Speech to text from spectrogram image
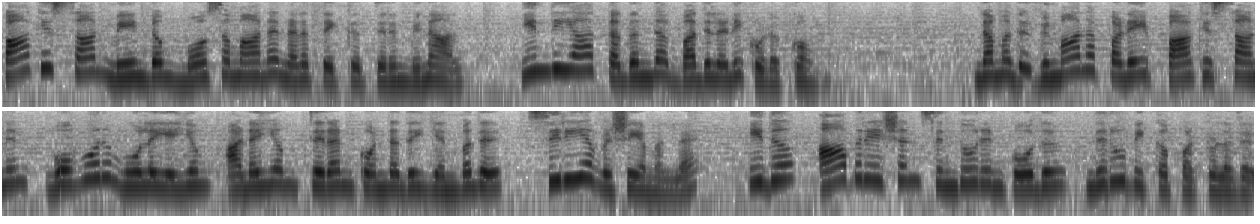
பாகிஸ்தான் மீண்டும் மோசமான நடத்தைக்கு திரும்பினால் இந்தியா தகுந்த பதிலடி கொடுக்கும். நமது விமானப்படை பாகிஸ்தானின் ஒவ்வொரு மூலையையும் அடையும் திறன் கொண்டது என்பது சிறிய விஷயமல்ல இது ஆபரேஷன் சிந்தூரின் போது நிரூபிக்கப்பட்டுள்ளது.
